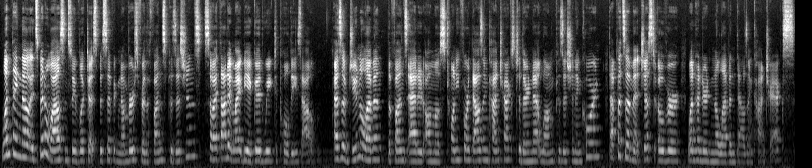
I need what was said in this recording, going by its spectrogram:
One thing though, it's been a while since we've looked at specific numbers for the fund's positions, so I thought it might be a good week to pull these out. As of June 11th, the funds added almost 24,000 contracts to their net long position in corn. That puts them at just over 111,000 contracts.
